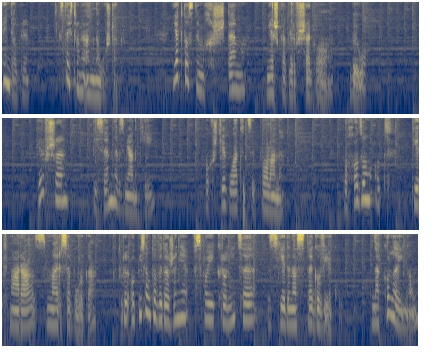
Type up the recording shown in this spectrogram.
Dzień dobry. Z tej strony Anna Łuszczak. Jak to z tym chrztem Mieszka pierwszego było? Pierwsze pisemne wzmianki o chrzcie władcy Polan pochodzą od Dietmara z Merseburga, który opisał to wydarzenie w swojej kronice z XI wieku. Na kolejną,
